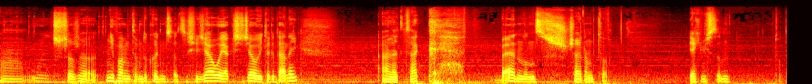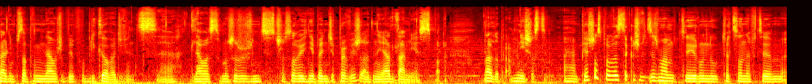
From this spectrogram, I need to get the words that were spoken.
a, mówiąc szczerze, nie pamiętam do końca co się działo, jak się działo i tak dalej. Ale tak, będąc szczerym, to jakimś tam totalnie zapominałem, żeby publikować, więc e, dla was to może różnicy czasowej nie będzie prawie żadnej, a dla mnie jest spora. No dobra, mniejsza z tym. E, pierwsza sprawa jest taka, że widzę, że mamy tutaj runy utracone w tym e,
